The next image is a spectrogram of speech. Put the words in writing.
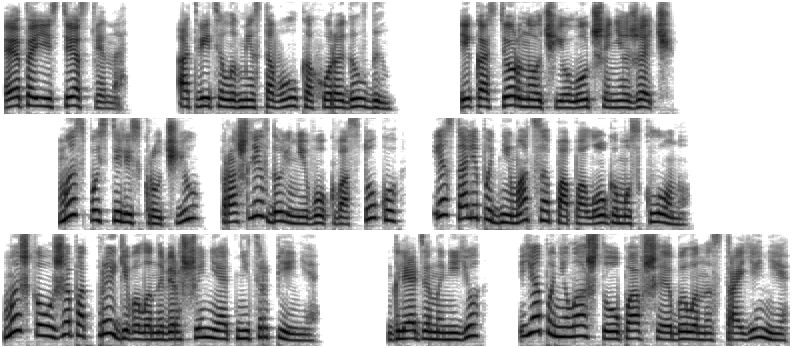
Это естественно, ответил вместо волка Хоры Голдын. И костер ночью лучше не жечь. Мы спустились к ручью, прошли вдоль него к востоку и стали подниматься по пологому склону. Мышка уже подпрыгивала на вершине от нетерпения. Глядя на нее, я поняла, что упавшее было настроение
